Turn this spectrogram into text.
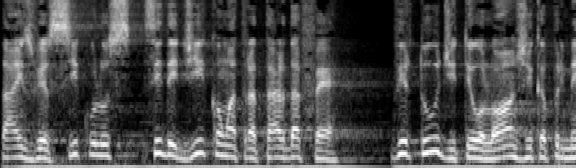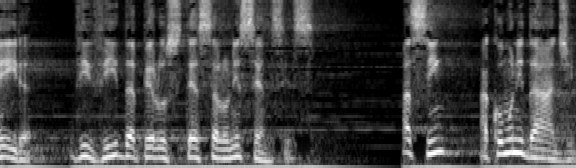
Tais versículos se dedicam a tratar da fé, virtude teológica primeira, vivida pelos tessalonicenses. Assim, a comunidade,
